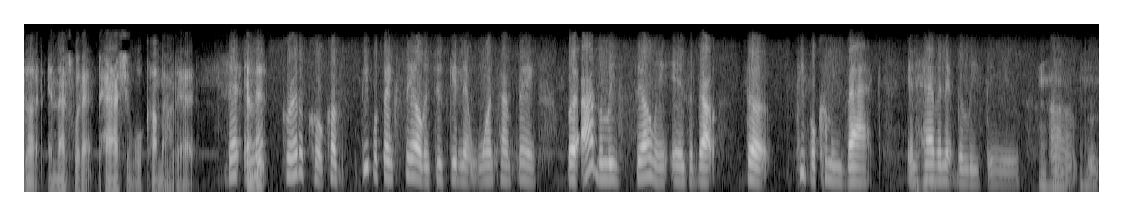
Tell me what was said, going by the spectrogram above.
gut and that's where that passion will come out at. That and, And that's critical because people think sell is just getting that one-time thing, but I believe selling is about the people coming back and mm-hmm. having that belief in you. Mhm, Um,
